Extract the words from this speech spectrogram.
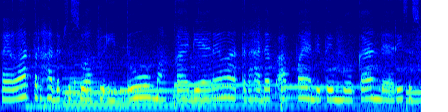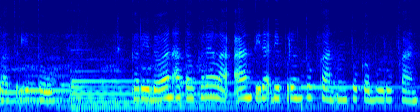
rela terhadap sesuatu itu, maka dia rela terhadap apa yang ditimbulkan dari sesuatu itu. Keridoan atau kerelaan tidak diperuntukkan untuk keburukan,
